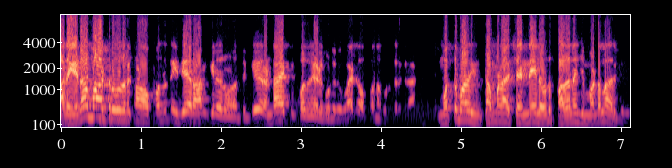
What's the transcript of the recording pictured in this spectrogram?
அதை இடமாற்றுவதற்கான ஒப்பந்தத்தை இதே ராம்கி நிறுவனத்துக்கு ரெண்டாயிரத்தி பதினேழு கோடி ரூபாயில ஒப்பந்தம் கொடுத்திருக்காங்க மொத்தமா தமிழ்நாடு சென்னையில வந்து பதினஞ்சு மண்டலம் இருக்குது.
